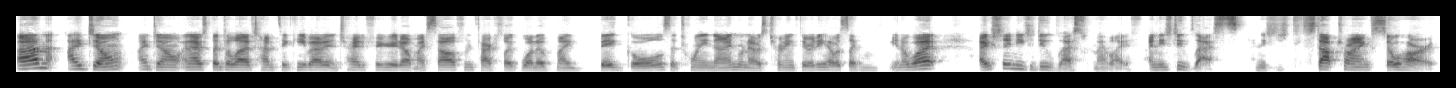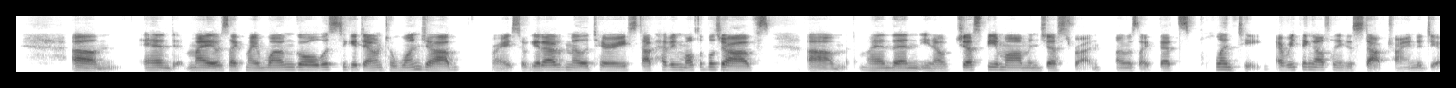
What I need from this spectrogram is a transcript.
Um, I don't, I don't, and I've spent a lot of time thinking about it and trying to figure it out myself. In fact, like one of my big goals at 29, when I was turning 30, I was like, mm, you know what? I actually need to do less with my life. I need to do less. I need to stop trying so hard. Um, and my it was like my one goal was to get down to one job, right? So get out of the military, stop having multiple jobs, um, and then, you know, just be a mom and just run. I was like, that's plenty. Everything else I need to stop trying to do.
